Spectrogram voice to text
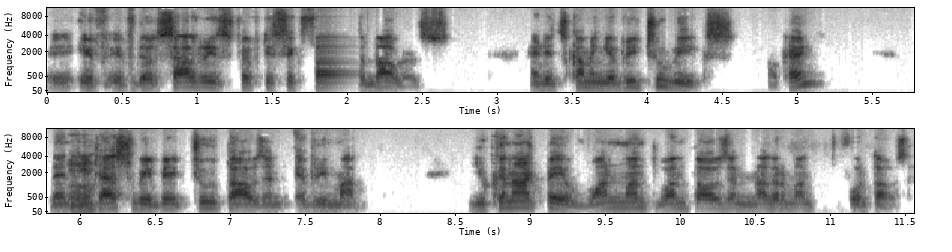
if if the salary is fifty six thousand dollars, and it's coming every two weeks, okay? Then mm-hmm. it has to be paid 2000 every month. You cannot pay one month 1000 another month 4000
